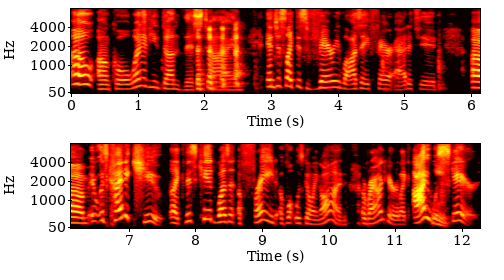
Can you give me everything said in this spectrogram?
oh uncle what have you done this time? And just like this very laissez-faire attitude um it was kind of cute like this kid wasn't afraid of what was going on around here like i was Hmm. scared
